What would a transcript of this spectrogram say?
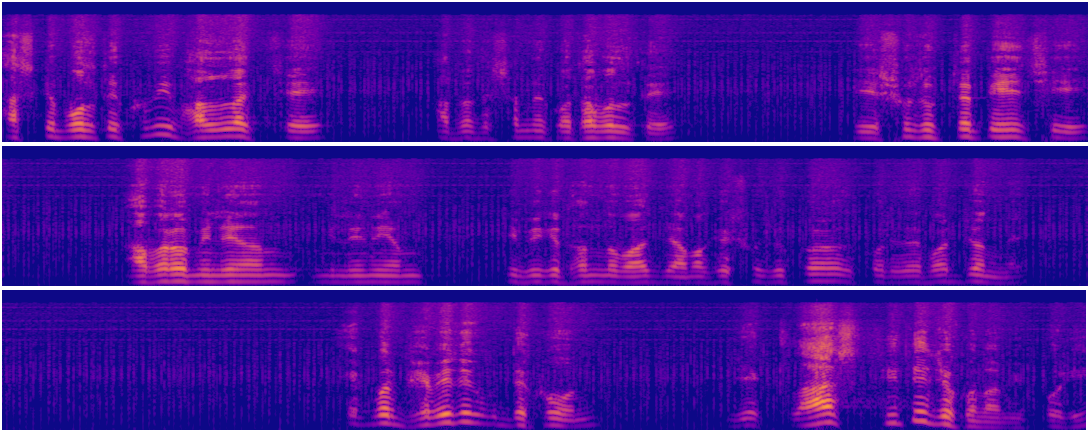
আজকে বলতে খুবই ভালো লাগছে আপনাদের সামনে কথা বলতে। যে সুযোগটা পেয়েছি। আবারও মিলিয়ন, মিলেনিয়াম টিভিকে ধন্যবাদ যে আমাকে সুযোগ করে- দেওয়ার জন্যে। একবার ভেবে দেখ- দেখুন যে ক্লাস থ্রিতে যখন আমি পড়ি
